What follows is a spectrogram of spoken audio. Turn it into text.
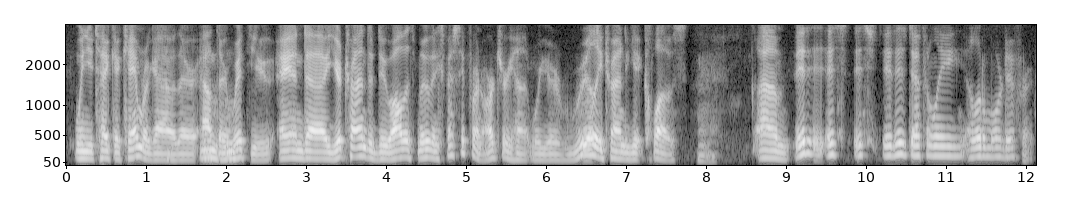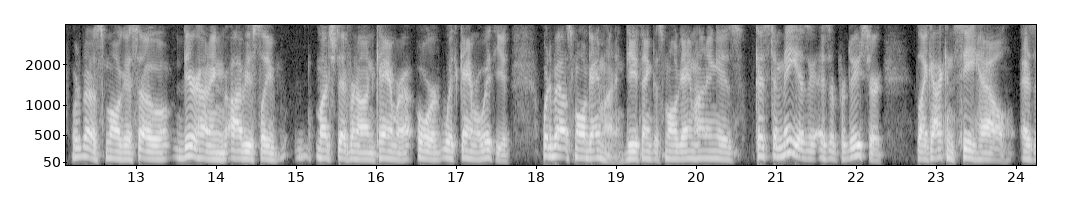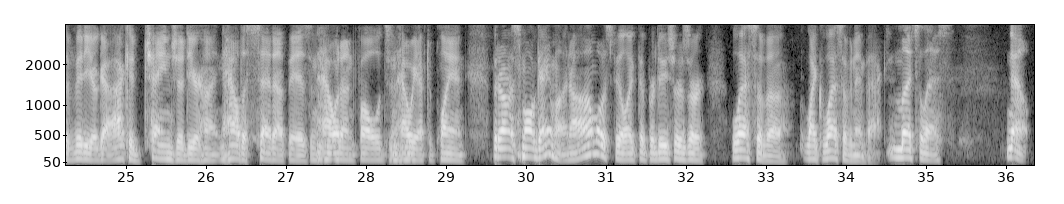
when you take a camera guy there out there with you and uh, you're trying to do all this moving especially for an archery hunt where you're really trying to get close um, it, it's it's it is definitely a little more different What about a small guy? So deer hunting, obviously, much different on camera or with camera with you. What about small game hunting? Do you think that small game hunting is? Because to me, as a, as a producer, like I can see how, as a video guy, I could change a deer hunt and how the setup is and how it unfolds and how we have to plan. But on a small game hunt, I almost feel like the producers are less of a like less of an impact. much less now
